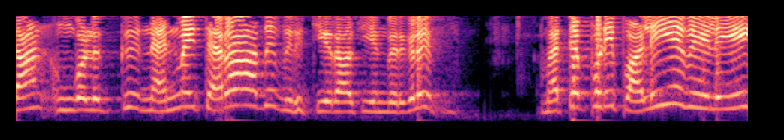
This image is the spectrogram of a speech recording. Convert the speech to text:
தான் உங்களுக்கு நன்மை தராது விருச்சிக ராசி என்பவர்களே மற்றபடி பழைய வேலையை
